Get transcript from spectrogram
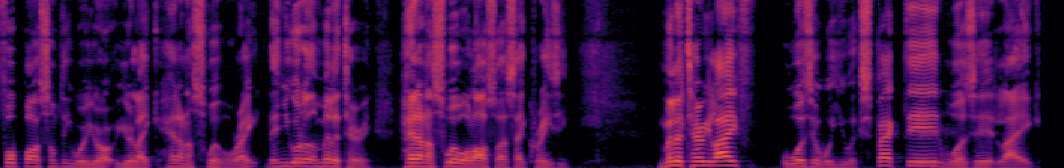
football something where you're you're like head on a swivel, right? Then you go to the military, head on a swivel also. That's like crazy. Military life, was it what you expected? Was it like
